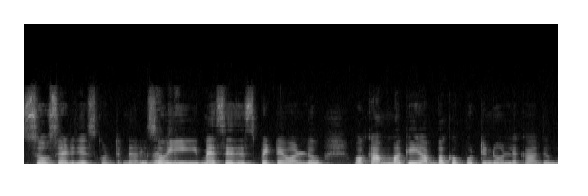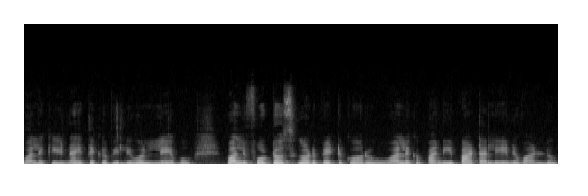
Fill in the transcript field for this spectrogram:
సూసైడ్ చేసుకుంటున్నారు. సో. ఈ మెసేజెస్ పెట్టేవాళ్ళు ఒక అమ్మకి అబ్బకు పుట్టినోళ్ళు కాదు. వాళ్ళకి నైతిక విలువలు లేవు. వాళ్ళ ఫొటోస్ కూడా పెట్టుకోరు. వాళ్ళకి పని పాట లేని వాళ్ళు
